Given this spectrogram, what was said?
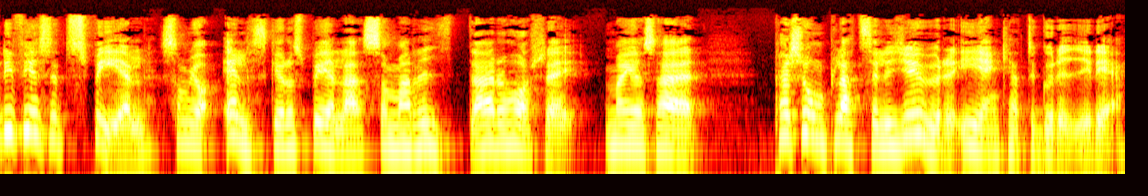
det finns ett spel som jag älskar att spela som man ritar och har sig. Man gör så här, person, plats eller djur är en kategori i det.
